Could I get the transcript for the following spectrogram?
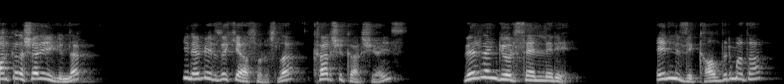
Arkadaşlar iyi günler. Yine bir zeka sorusuyla karşı karşıyayız. Verilen görselleri elinizi kaldırmadan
